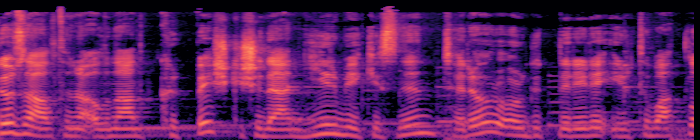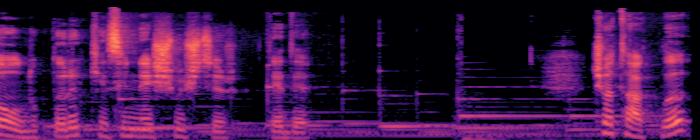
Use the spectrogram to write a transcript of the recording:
Gözaltına alınan 45 kişiden 22'sinin terör örgütleriyle irtibatlı oldukları kesinleşmiştir, dedi. Çataklı,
